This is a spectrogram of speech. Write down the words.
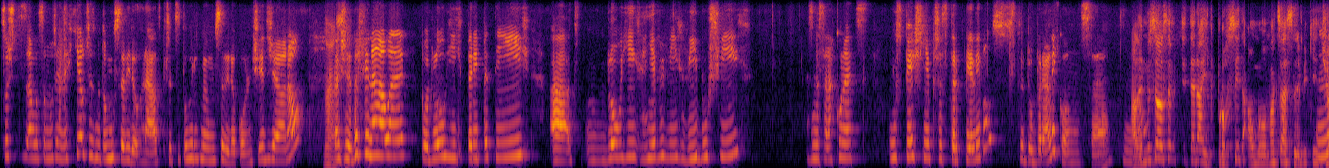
což ty ale samozřejmě nechtěl, že jsme to museli dohrát, přece tu hru jsme museli dokončit, že ano? No. Takže ve finále, po dlouhých peripetích a dlouhých hněvivých výbuších, jsme se nakonec úspěšně přes trpělivost dobrali konce. No. Ale musel jsem ti teda jít prosit a omlouvat se a slibit ti, no. že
